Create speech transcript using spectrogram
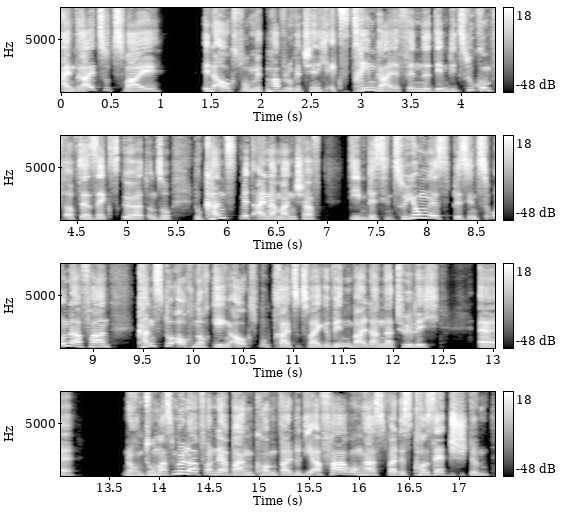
ein 3 zu 2 in Augsburg mit Pavlovic, den ich extrem geil finde, dem die Zukunft auf der 6 gehört und so. Du kannst mit einer Mannschaft, die ein bisschen zu jung ist, ein bisschen zu unerfahren, kannst du auch noch gegen Augsburg 3 zu 2 gewinnen, weil dann natürlich äh, noch ein Thomas Müller von der Bank kommt, weil du die Erfahrung hast, weil das Korsett stimmt.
